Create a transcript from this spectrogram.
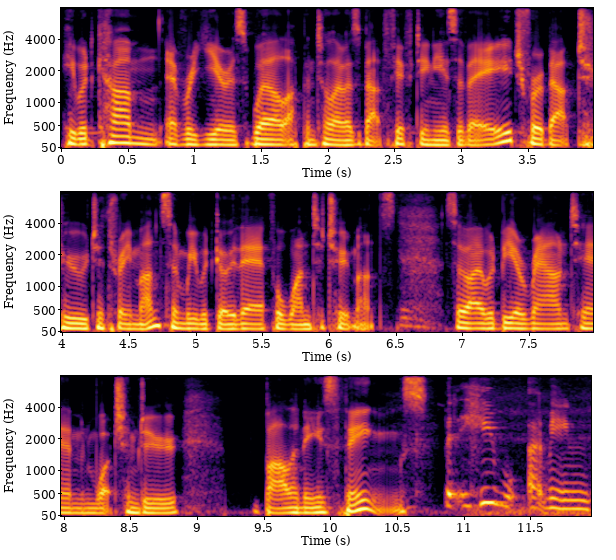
He would come every year as well, up until I was about fifteen years of age, for about two to three months, and we would go there for one to two months. So I would be around him and watch him do Balinese things. But he, I mean,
